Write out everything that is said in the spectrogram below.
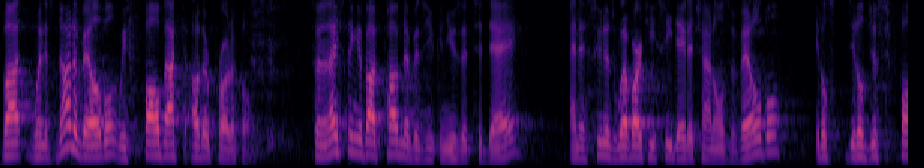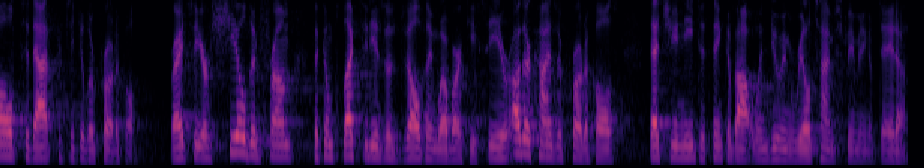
But when it's not available, we fall back to other protocols. So the nice thing about PubNub is you can use it today and as soon as WebRTC data channel is available, it'll, it'll just fall to that particular protocol, right? So you're shielded from the complexities of developing WebRTC or other kinds of protocols that you need to think about when doing real-time streaming of data.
